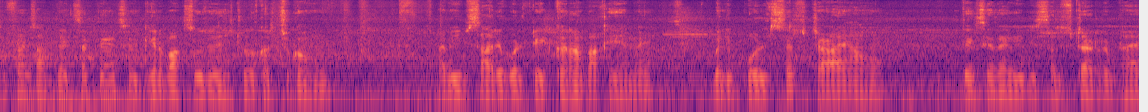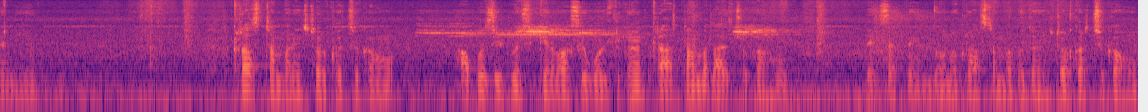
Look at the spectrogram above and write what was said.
तो फ्रेंड्स आप देख सकते हैं गियर बॉक्स को जो इंस्टॉल कर चुका हूँ। अभी भी सारे बोल्ट टाइट करना बाकी है हमें बल्कि बोल्ट सिर्फ़ चढ़ाया हूँ। देख सकते हैं, अभी भी सेल्फ स्टार्टर उठाया नहीं है। क्रॉस नंबर इंस्टॉल कर चुका हूँ। अपोजिट में से गियर बॉक्स के बोल्ट क्रॉस नंबर डाल चुका हूँ। देख सकते हैं दोनों क्रॉस नंबर को जो इंस्टॉल कर चुका हूँ।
